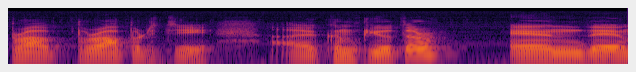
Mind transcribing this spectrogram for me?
pro property computer and uh,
